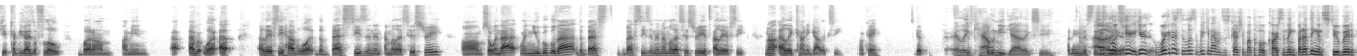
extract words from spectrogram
kept you guys afloat. But um, I mean, uh, ever, what uh, LAFC have what the best season in MLS history. Um, so when that when you Google that, the best best season in MLS history, it's LAFC, not LA County Galaxy. Okay, it's good. LA County Galaxy. Putting this. See, look here. Here's we're gonna listen. We can have a discussion about the whole Carson thing, but I think it's stupid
